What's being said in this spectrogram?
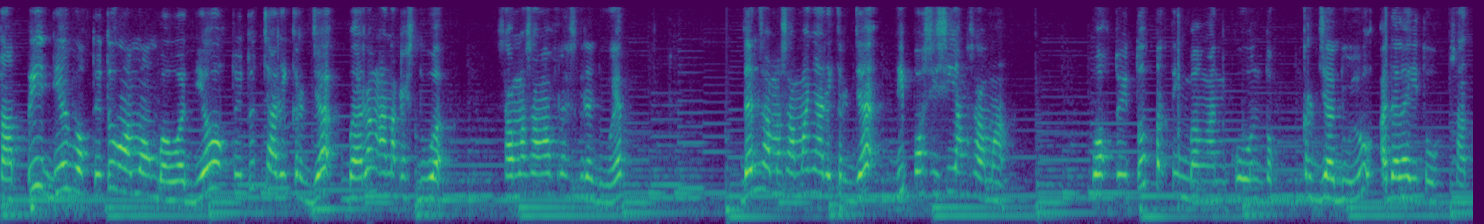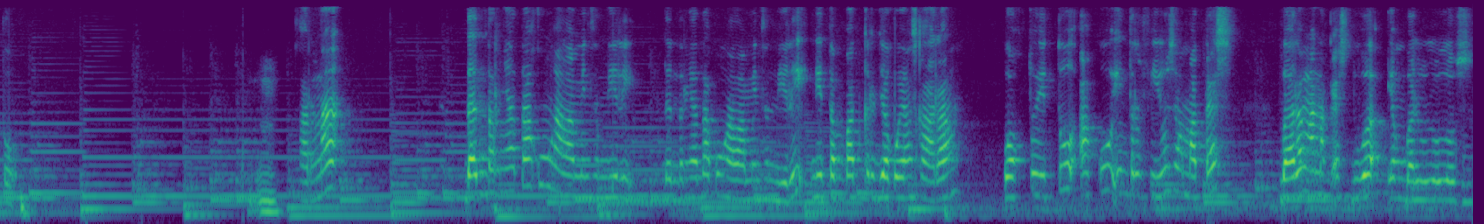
Tapi dia waktu itu ngomong bahwa dia waktu itu cari kerja bareng anak S2 sama-sama fresh graduate dan sama-sama nyari kerja di posisi yang sama waktu itu pertimbanganku untuk kerja dulu adalah itu satu. Hmm. karena dan ternyata aku ngalamin sendiri dan ternyata aku ngalamin sendiri di tempat kerjaku yang sekarang. Waktu itu aku interview sama tes bareng anak S2 yang baru lulus.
